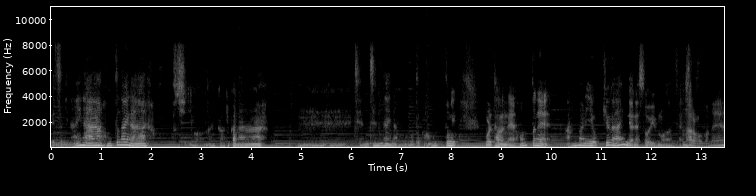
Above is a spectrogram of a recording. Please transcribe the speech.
別にないな、ほんとないな。欲しいものなんかあるかな。うーん、全然ないな、ものとか、本当に、俺多分ね、ほんとね、あんまり欲求がないんだよね、そういうものに対して。なるほどね。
